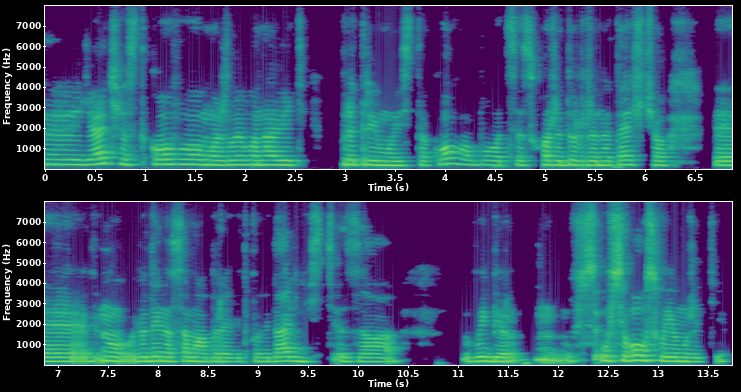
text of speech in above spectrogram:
Е, Я частково, можливо, навіть притримуюсь такого, бо це схоже дуже на те, що е, ну, людина сама бере відповідальність за вибір усього у своєму житті.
